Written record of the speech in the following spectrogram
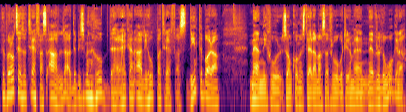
För på något sätt så träffas alla, det blir som en hubb det här, här kan allihopa träffas. Det är inte bara människor som kommer ställa massa frågor till de här neurologerna,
